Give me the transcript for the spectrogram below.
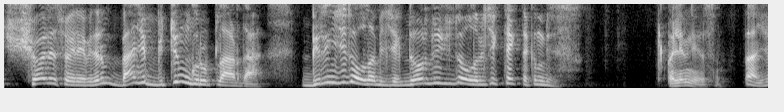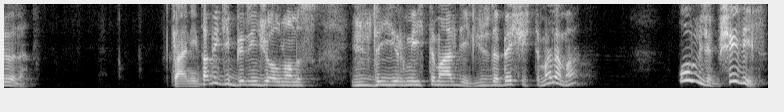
şöyle söyleyebilirim. Bence bütün gruplarda birinci de olabilecek, dördüncü de olabilecek tek takım biziz. Öyle mi diyorsun? Bence öyle. Yani Tabii ki birinci olmamız yüzde yirmi ihtimal değil. Yüzde beş ihtimal ama olmayacak bir şey değil.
